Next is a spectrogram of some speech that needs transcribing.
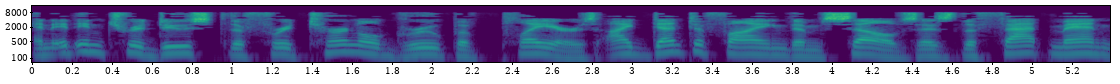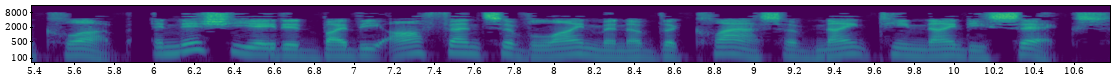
and it introduced the fraternal group of players identifying themselves as the Fat Man Club, initiated by the offensive linemen of the class of 1996.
